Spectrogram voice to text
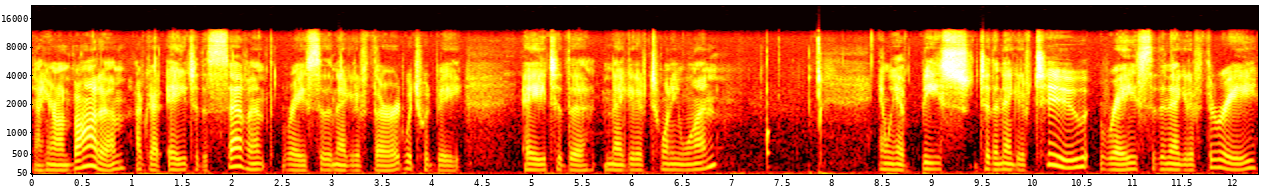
Now here on bottom I've got a to the seventh raised to the negative third which would be a to the negative 21 and we have b to the negative 2 raised to the negative 3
